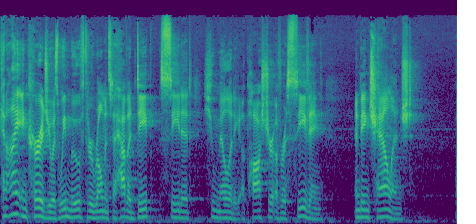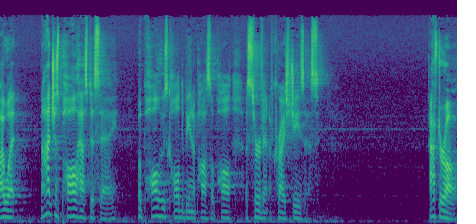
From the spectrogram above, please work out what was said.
can I encourage you as we move through Romans to have a deep seated humility, a posture of receiving and being challenged by what not just Paul has to say, but Paul, who's called to be an apostle, Paul, a servant of Christ Jesus. After all,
